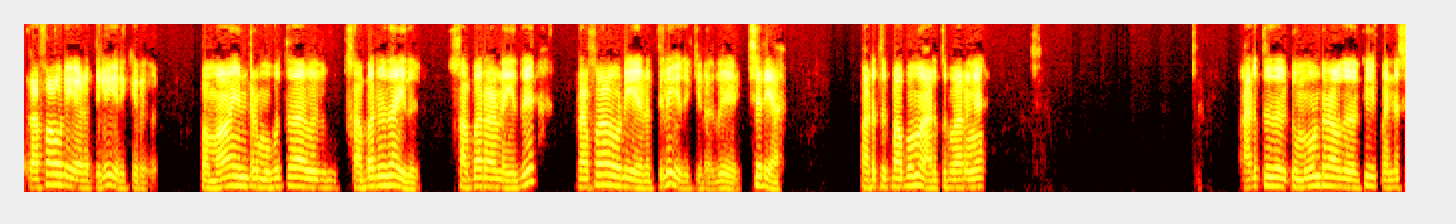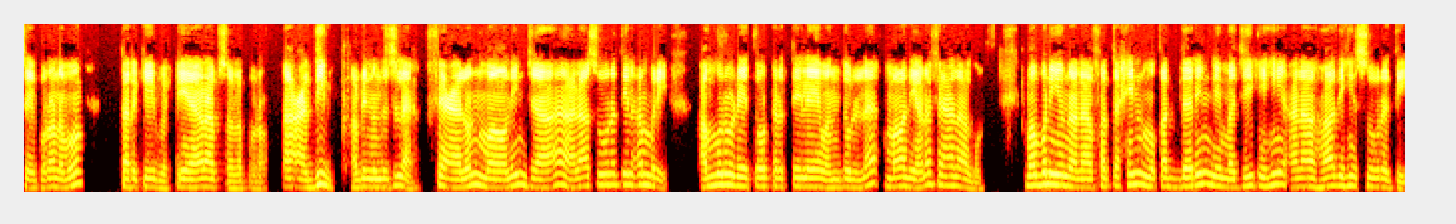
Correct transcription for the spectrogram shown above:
ரஃபாவுடைய இடத்திலே இருக்கிறது. இப்ப மா என்ற முபத்ததா ஹபரு தான் இது ஹபரான இது ரஃபாவுடைய இடத்திலே இருக்கிறது சரியா அடுத்து பார்ப்போமா அடுத்து பாருங்க அடுத்ததற்கு மூன்றாவதற்கு இப்ப என்ன செய்ய போறோம் நம்ம தர்கீப் ஏராப் சொல்ல போறோம். அதிப் அப்படின்னு வந்துச்சுல. ஃபேலுன் மாலின் ஜா அலா சூரத்தில் அம்ரி. அம்ருடைய தோற்றத்திலே வந்துள்ள மாதியான ஃபேல் ஆகும். மபுனியுன் அலா ஃபத்தஹின் முகத்தரின் லி மஜிஹி அலா ஹாதிஹி சூரத்தி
